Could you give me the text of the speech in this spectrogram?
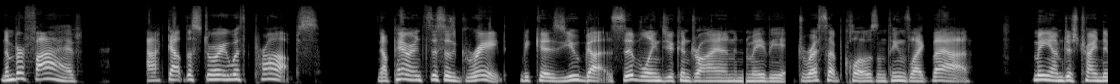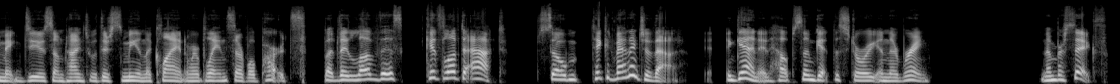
Number five, act out the story with props. Now, parents, this is great because you got siblings you can draw in and maybe dress up clothes and things like that. Me, I'm just trying to make do sometimes with just me and the client, and we're playing several parts. But they love this. Kids love to act. So take advantage of that. Again, it helps them get the story in their brain. Number six,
